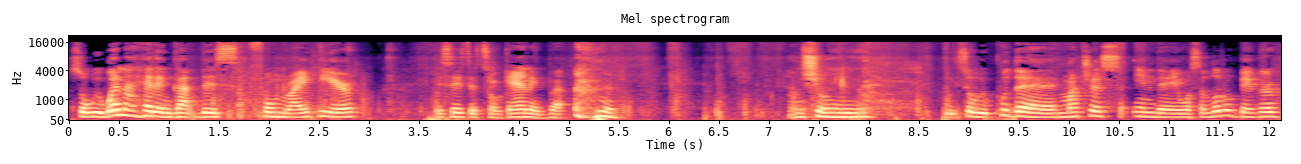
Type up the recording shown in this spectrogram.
So we went ahead and got this foam right here. It says it's organic, but I'm showing you. So we put the mattress in there. It was a little bigger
